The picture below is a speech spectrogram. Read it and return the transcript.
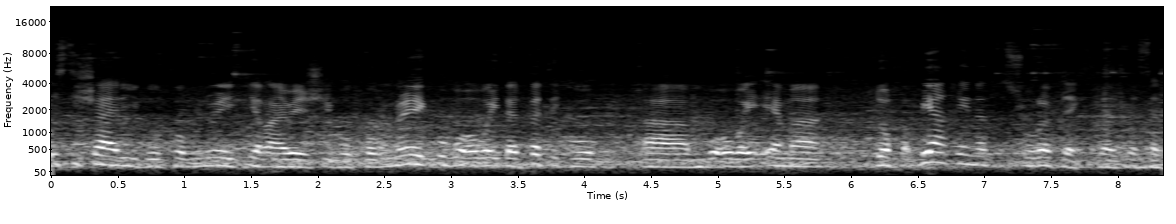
ئیستیشاری بوو کۆبوونەوەیەکی ڕاوێژی بوو کۆبوونەوەیەک بوو بۆ ئەوەی دەرفەتێک بوو بۆ ئەوەی ئێمە دۆخ بیانخینە سوڕەتێک لەسەر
